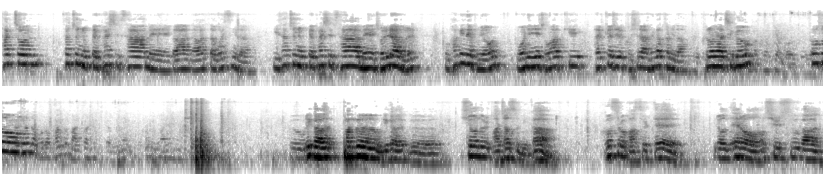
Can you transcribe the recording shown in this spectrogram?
4천 4,683회가 나왔다고 했습니다. 이 4,683회 전량을 확인해 보면 원인이 정확히 밝혀질 것이라 생각합니다. 그러나 지금 소송 그 우리가 방금 우리가 그 시연을 않습니까? 그것으로 봤을 때 이런 에러 실수가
